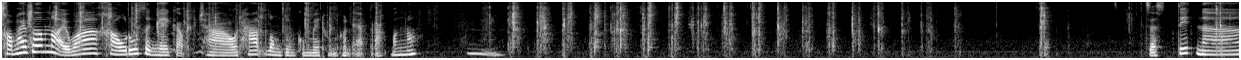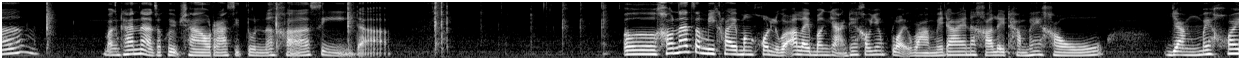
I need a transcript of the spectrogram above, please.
ขอไพ่เพิ่มหน่อยว่าเขารู้สึกไงกับชาวธาตุลมตุลกุมเมถุนคนแอบรักบ้างเนาะอืม justice นะ บางท่านอาจจะคุยกับชาวราศีตุลนะคะ สี่ดาบ เออเขาน่าจะมีใครบางคนหรือว่าอะไรบางอย่างที่เขายังปล่อยวางไม่ได้นะคะ เลยทำให้เขายังไม่ค่อย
